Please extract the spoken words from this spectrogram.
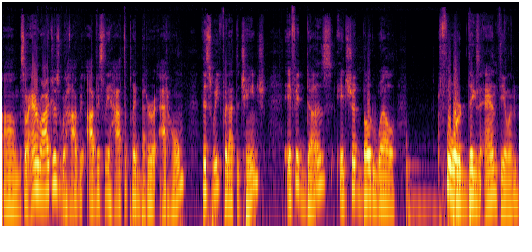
Um, so Aaron Rodgers would obviously have to play better at home this week for that to change. If it does, it should bode well for Diggs and Thielen,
